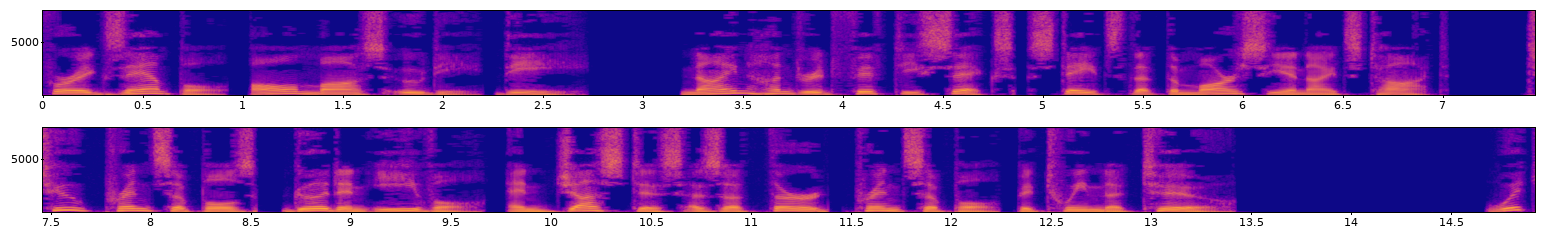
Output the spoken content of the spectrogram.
For example, al-Mas'udi d. 956 states that the Marcionites taught two principles, good and evil, and justice is a third principle between the two, which,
